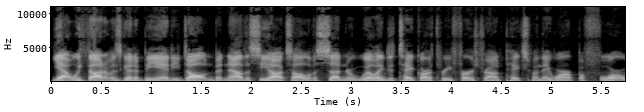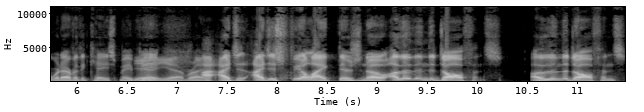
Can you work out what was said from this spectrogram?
yeah, we thought it was going to be Andy Dalton, but now the Seahawks all of a sudden are willing to take our three first round picks when they weren't before, or whatever the case may be. Yeah, yeah, right. I, I just, I just feel like there's no other than the Dolphins, other than the Dolphins,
